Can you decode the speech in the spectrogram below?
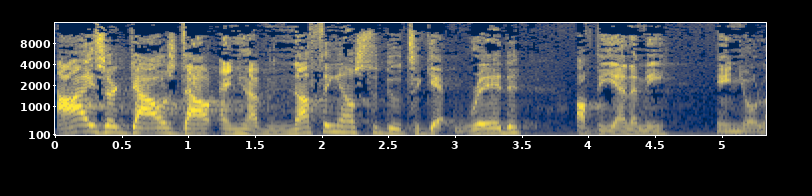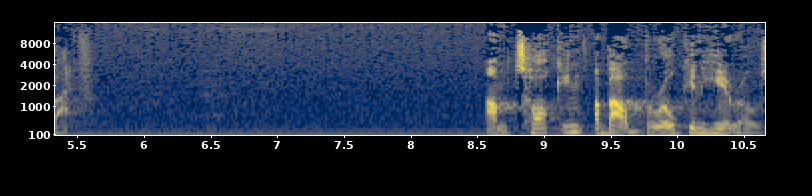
eyes are gouged out, and you have nothing else to do to get rid of the enemy in your life. I'm talking about broken heroes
